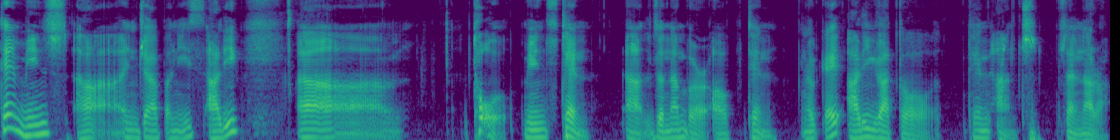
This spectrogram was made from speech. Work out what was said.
Ten means uh, in Japanese ali. Uh, to means ten, uh, the number of ten. Okay, arigato ten ants. Sayonara.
